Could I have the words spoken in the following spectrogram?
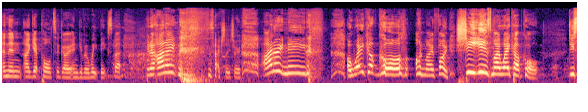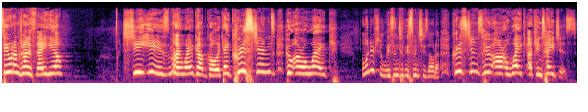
and then I get Paul to go and give her Weet-Bix. But, you know, I don't, it's actually true. I don't need a wake up call on my phone. She is my wake up call. Do you see what I'm trying to say here? She is my wake up call, okay? Christians who are awake. I wonder if she'll listen to this when she's older. Christians who are awake are contagious.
